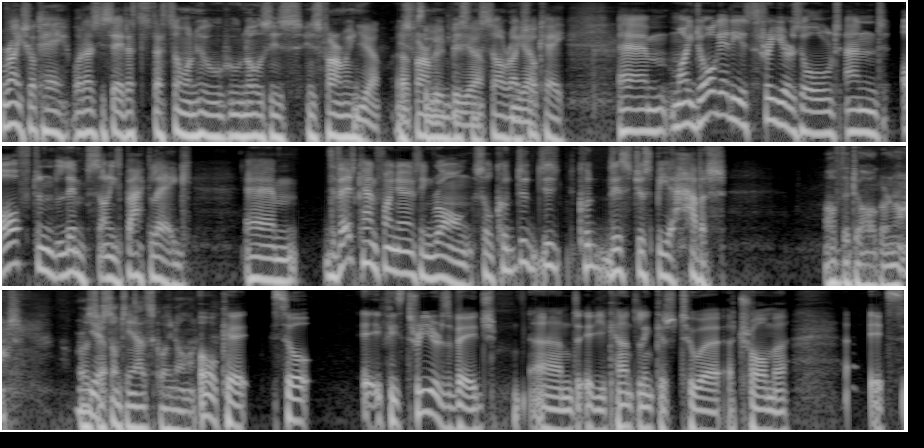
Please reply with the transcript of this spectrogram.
Right. Okay. Well, as you say, that's that's someone who who knows his his farming. Yeah, His farming business. yeah. All right. Yeah. Okay. Um, my dog Eddie is three years old and often limps on his back leg. Um, the vet can't find anything wrong. So could could this just be a habit of the dog or not, or is Yeah. there something else going on? Okay, so if he's three years of age and you can't link it to a, a trauma, it's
